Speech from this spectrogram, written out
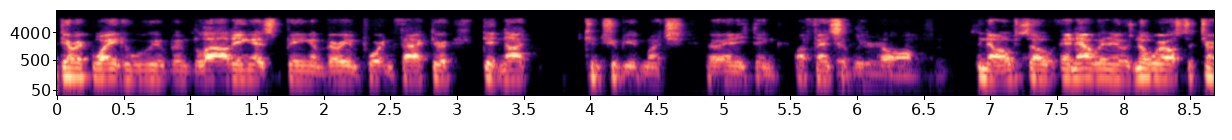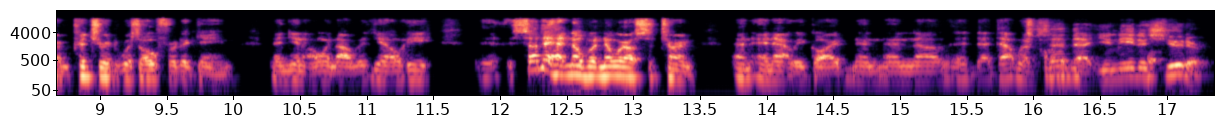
Derrick White, who we've been lauding as being a very important factor, did not contribute much or anything offensively at all. No, so and now there was nowhere else to turn, Pritchard was over the game, and you know, and I was, you know, he Sunday had no, but nowhere else to turn, in, in that regard, and and uh, that that was. I've said that you need a shooter.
